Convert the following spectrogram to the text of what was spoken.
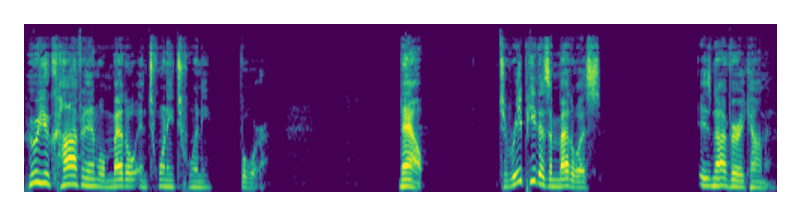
Who are you confident will medal in 2024? Now, to repeat as a medalist is not very common.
